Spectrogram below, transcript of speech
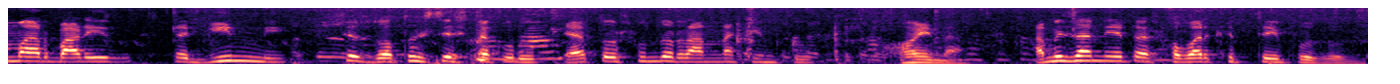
আমার বাড়ির গিন্নি, সে যতই চেষ্টা করুক, এত সুন্দর রান্না কিন্তু হয় না। আমি জানি এটা সবার ক্ষেত্রেই প্রযোজ্য।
